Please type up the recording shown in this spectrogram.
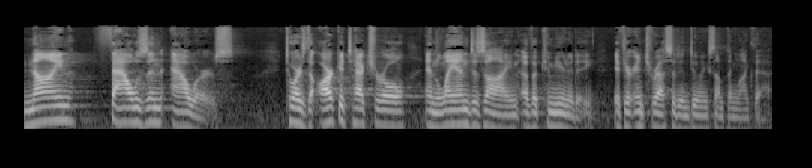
nine thousand hours towards the architectural and land design of a community if you're interested in doing something like that.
